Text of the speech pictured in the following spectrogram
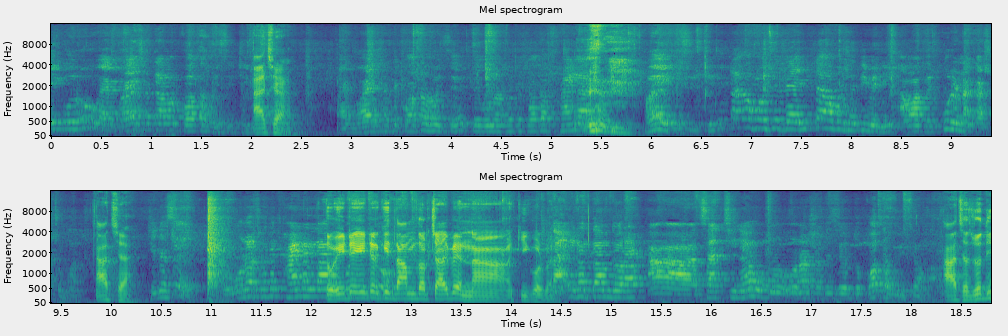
এই গরু এক ভাইয়ের সাথে আমার কথা হয়েছে আচ্ছা। এক ভাইয়ের সাথে কথা হয়েছে তো ওনার সাথে কথা ফাইনাল হয়ে গেছে। কিন্তু টাকা পয়সা দেয়নি টাকা পয়সা দিবেনি আমাদের পুরোনা কাস্টমার আচ্ছা। ঠিক আছে? তো ওনার সাথে ফাইনাল তো এটা এটার কি দাম দর চাইবেন না কি করবেন? না এটার দাম ধরা চাচ্ছি না ওনার সাথে যেহেতু কথা হয়েছে আমার। আচ্ছা যদি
